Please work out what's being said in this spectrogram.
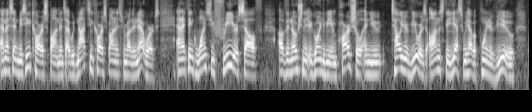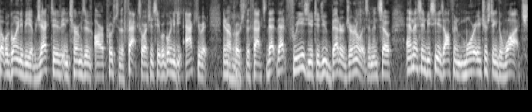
MSNBC correspondents. I would not see correspondents from other networks. And I think once you free yourself of the notion that you're going to be impartial and you tell your viewers honestly, yes, we have a point of view, but we're going to be objective in terms of our approach to the facts, or I should say, we're going to be accurate in our approach to the facts. That that frees you to do better journalism, and so MSNBC is often more interesting to watch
